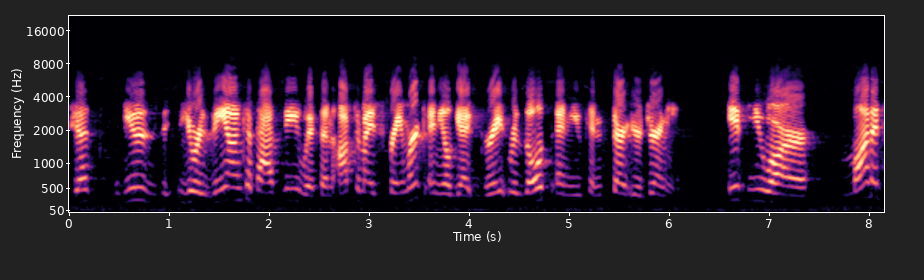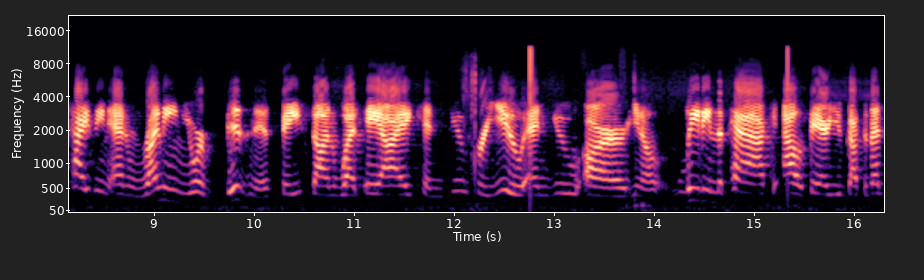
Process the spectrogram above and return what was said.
just use your Xeon capacity with an optimized framework and you'll get great results and you can start your journey. If you are monetizing and running your business based on what AI can do for you and you are, you know, leading the pack out there, you've got the best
